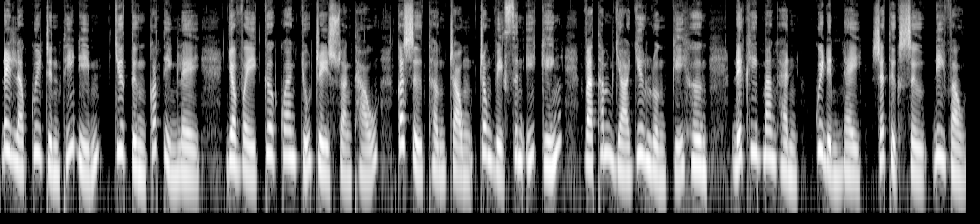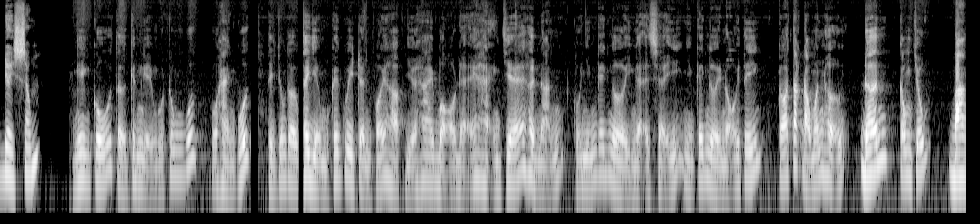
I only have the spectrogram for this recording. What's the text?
đây là quy trình thí điểm chưa từng có tiền lệ, do vậy cơ quan chủ trì soạn thảo có sự thận trọng trong việc xin ý kiến và thăm dò dư luận kỹ hơn để khi ban hành quy định này sẽ thực sự đi vào đời sống. Nghiên cứu từ kinh nghiệm của Trung Quốc, của Hàn Quốc thì chúng tôi xây dựng một cái quy trình phối hợp giữa hai bộ để hạn chế hình ảnh của những cái người nghệ sĩ, những cái người nổi tiếng có tác động ảnh hưởng đến công chúng bằng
